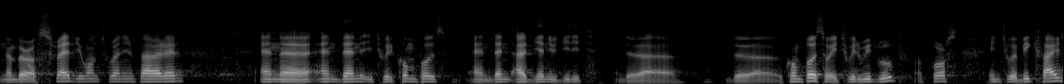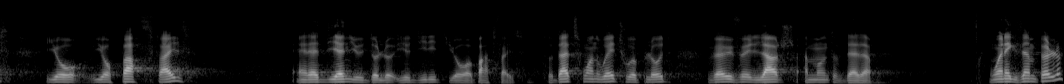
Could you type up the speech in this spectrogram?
number of threads you want to run in parallel. And, uh, and then it will compose. And then at the end, you delete the, uh, the uh, compose, so it will regroup, of course, into a big files, your, your parts files, and at the end you, you delete your part files. So that's one way to upload very, very large amount of data. One example,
